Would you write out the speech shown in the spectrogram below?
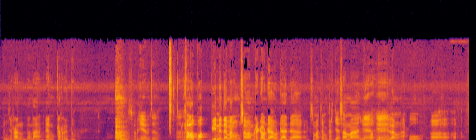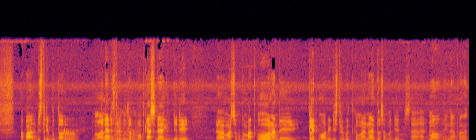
pencerahan tentang Anchor itu. iya betul Uh, Kalau Podbean itu emang sama mereka udah udah ada semacam kerjasama. Jadi Iya, Podbean iya. bilang aku eh, apa distributor, makanya distributor Hmm. podcast deh. Jadi eh, masuk ke tempatku, nanti klik mau didistribut ke mana itu sama dia bisa oh enak banget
